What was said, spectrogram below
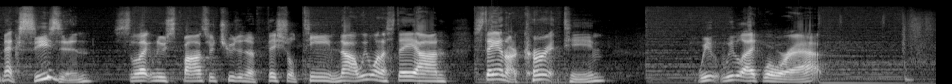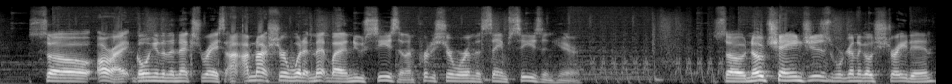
Next season? Select new sponsor, choose an official team. Nah, we want to stay on stay on our current team. We we like where we're at. So, all right, going into the next race. I, I'm not sure what it meant by a new season. I'm pretty sure we're in the same season here. So no changes. We're going to go straight in.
